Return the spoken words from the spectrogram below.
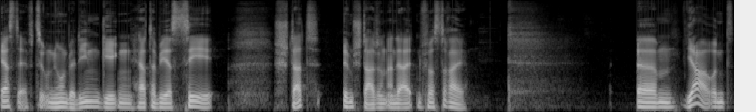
1. FC Union Berlin gegen Hertha BSC statt im Stadion an der Alten Försterei. Ähm, ja, und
